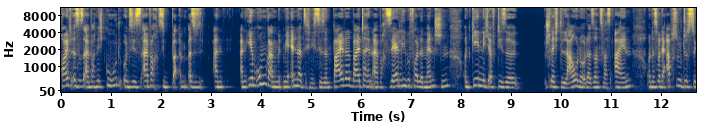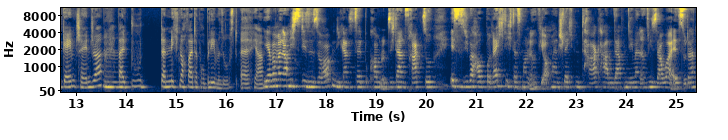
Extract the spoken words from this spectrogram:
heute ist es einfach nicht gut und sie ist einfach, sie, also an, an ihrem Umgang mit mir ändert sich nichts. Sie sind beide weiterhin einfach sehr liebevolle Menschen und gehen nicht auf diese schlechte Laune oder sonst was ein. Und das war der absoluteste Gamechanger, mhm. weil du dann nicht noch weiter Probleme suchst. Äh, ja. ja, weil man auch nicht diese Sorgen die ganze Zeit bekommt und sich dann fragt, so, ist es überhaupt berechtigt, dass man irgendwie auch mal einen schlechten Tag haben darf, in dem man irgendwie sauer ist? Oder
